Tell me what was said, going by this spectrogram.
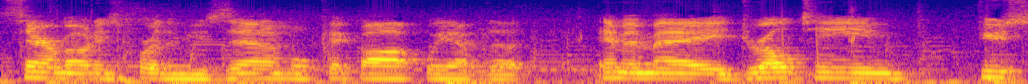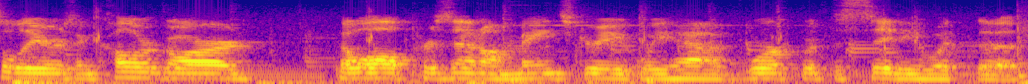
ceremonies for the museum will kick off. We have the MMA drill team, Fusiliers, and Color Guard. They'll all present on Main Street. We have worked with the city with the,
